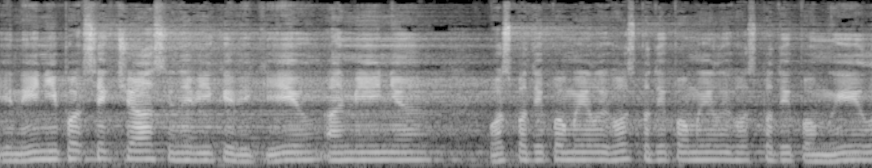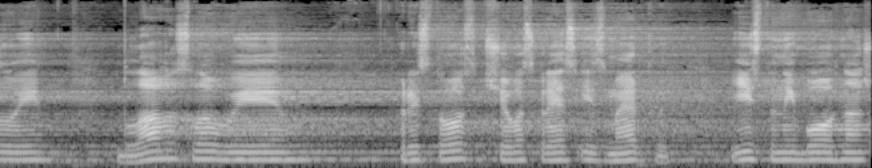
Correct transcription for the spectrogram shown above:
і нині, і повсякчас, і на віки віків. Амінь. Господи, помилуй, Господи, помилуй, Господи, помилуй, благослови. Христос, що воскрес із мертвих, істинний Бог наш,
